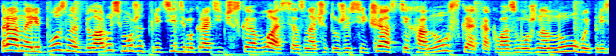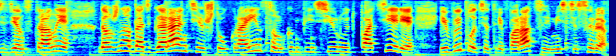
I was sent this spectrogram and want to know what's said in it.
Рано или поздно в Беларусь может прийти демократическая власть, а значит уже сейчас Тихановская, как, возможно, новый президент страны, должна дать гарантии, что украинцам компенсируют потери и выплатят репарации вместе с РФ.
